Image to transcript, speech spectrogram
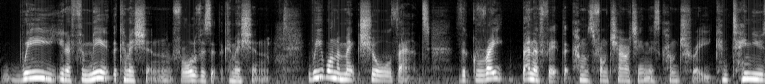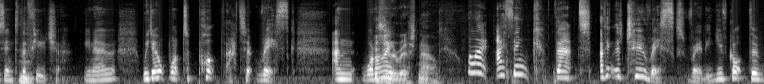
we, you know, for me at the Commission, for all of us at the Commission, we want to make sure that the great benefit that comes from charity in this country continues into the mm. future. You know, we don't want to put that at risk. And what is I, it a risk now? Well, I, I think that I think there's two risks really. You've got the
